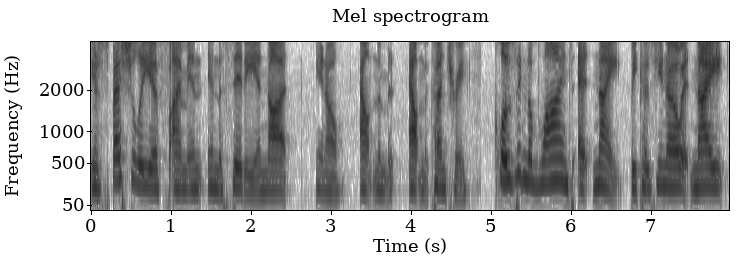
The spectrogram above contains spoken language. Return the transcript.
especially if I'm in, in the city and not, you know, out in the out in the country. Closing the blinds at night because you know at night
